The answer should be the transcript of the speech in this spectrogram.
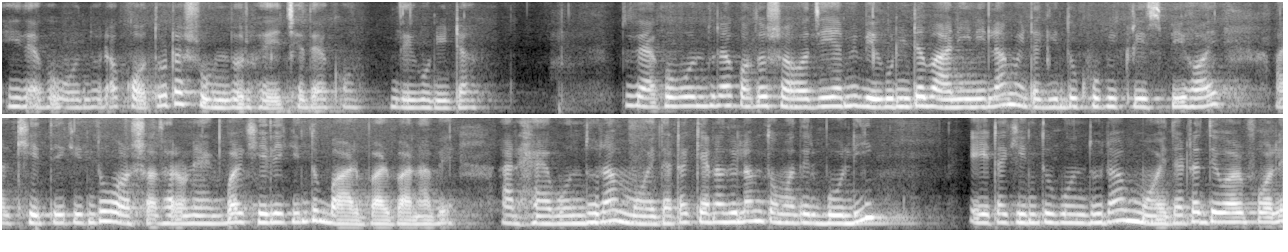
এই দেখো বন্ধুরা, কতটা সুন্দর হয়েছে দেখো বেগুনিটা। তো দেখো বন্ধুরা, কত সহজেই আমি বেগুনিটা বানিয়ে নিলাম, এটা কিন্তু খুবই ক্রিস্পি হয়। আর খেতে কিন্তু অসাধারণ। একবার খেলে কিন্তু বারবার বানাবে। আর হ্যাঁ বন্ধুরা, ময়দাটা কেন দিলাম তোমাদের বলি? এটা কিন্তু বন্ধুরা, ময়দাটা দেওয়ার ফলে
